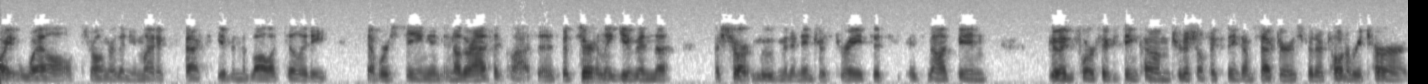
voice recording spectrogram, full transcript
quite well, stronger than you might expect given the volatility that we're seeing in, in other asset classes. But certainly given the, the sharp movement in interest rates, it's, it's not been good for fixed income, traditional fixed income sectors for their total return.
